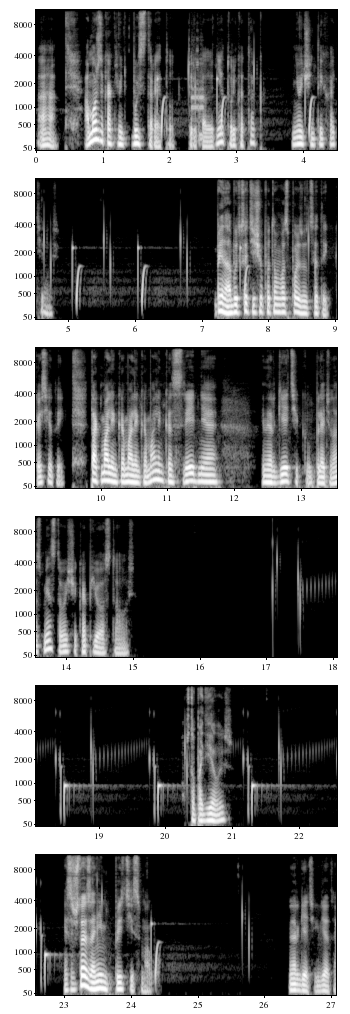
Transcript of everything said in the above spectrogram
ага. А можно как-нибудь быстро это вот перекладывать? Нет, только так. Не очень-то и хотелось. Блин, надо будет, кстати, еще потом воспользоваться этой кассетой. Так, маленькая, маленькая, маленькая, средняя. Энергетик. Блять, у нас место вообще копье осталось. Что поделаешь? Если что, я за ним прийти смогу. Энергетик, где ты?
